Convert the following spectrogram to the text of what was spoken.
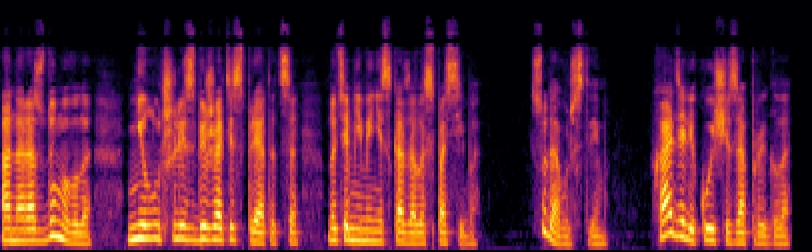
Она раздумывала, не лучше ли сбежать и спрятаться, но тем не менее сказала спасибо. С удовольствием. Хадя ликующе запрыгала.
